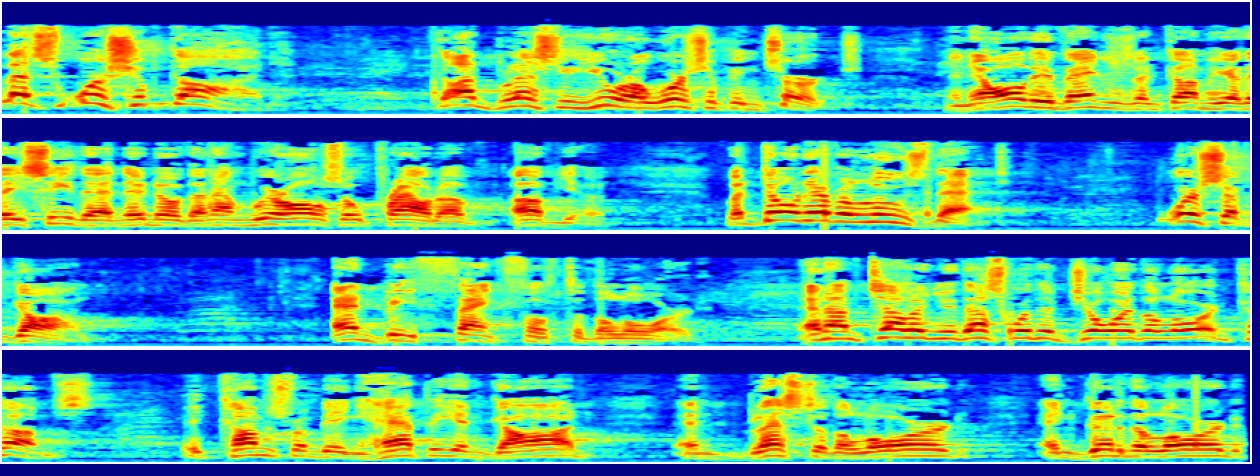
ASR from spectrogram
Let's worship God. God bless you. You are a worshiping church. And all the evangelists that come here, they see that and they know that I'm, we're all so proud of, of you. But don't ever lose that. Worship God and be thankful to the Lord. And I'm telling you, that's where the joy of the Lord comes. It comes from being happy in God and blessed to the Lord and good in the Lord,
